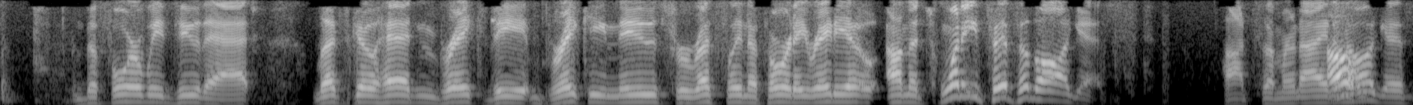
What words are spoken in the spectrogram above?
that, before we do that, let's go ahead and break the breaking news for Wrestling Authority Radio on the 25th of August. Hot summer night in Oh. August.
